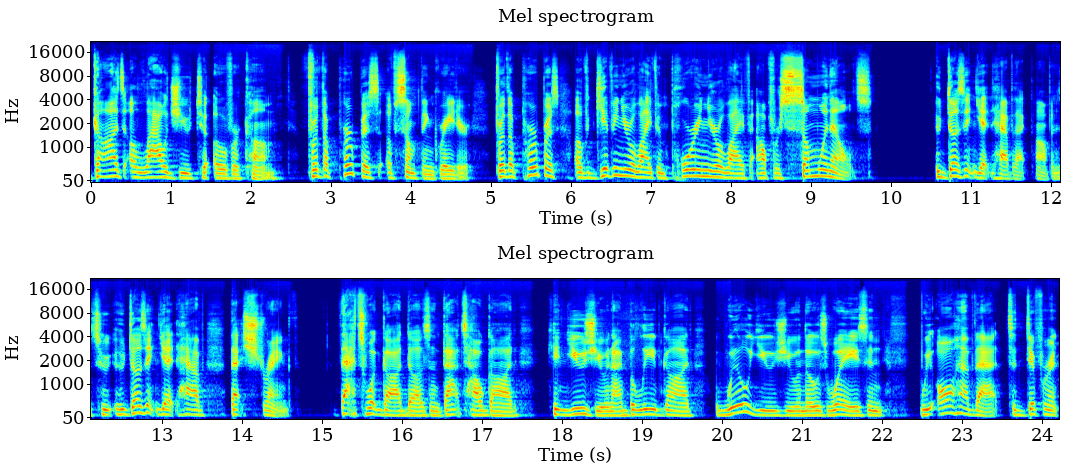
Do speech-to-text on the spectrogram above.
God's allowed you to overcome for the purpose of something greater, for the purpose of giving your life and pouring your life out for someone else who doesn't yet have that confidence, who, who doesn't yet have that strength. That's what God does, and that's how God can use you. And I believe God will use you in those ways. And we all have that to different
